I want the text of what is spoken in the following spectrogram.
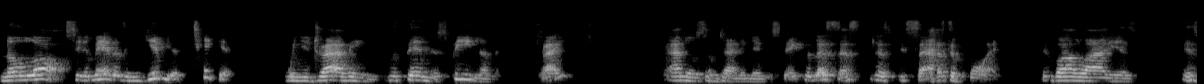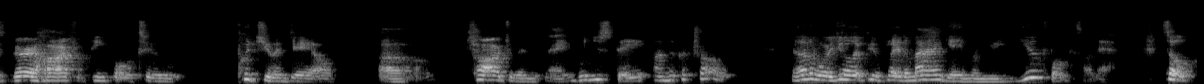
no law. See, the man doesn't give you a ticket when you're driving within the speed limit, right? I know sometimes they make mistakes, but let's, let's, let's besides the point. The bottom line is it's very hard for people to put you in jail, uh, charge you anything when you stay under control. In other words, you don't let people play the mind game when you, you focus on that. So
